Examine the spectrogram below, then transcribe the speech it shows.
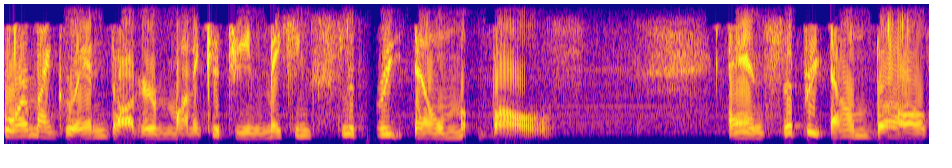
or my granddaughter, Monica Jean, making slippery elm balls. And slippery elm balls,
